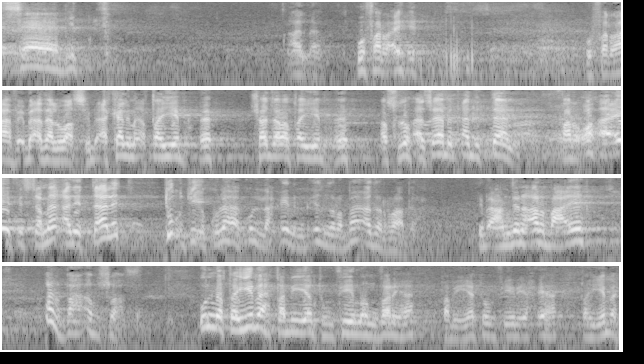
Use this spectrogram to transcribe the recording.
ثابت. على. وفرعه وفرعها في بقى ده الوصف يبقى كلمة طيبه؟ شجرة طيبه ها؟ أصلها ثابت أدي الثاني. فرعها إيه في السماء؟ أدي الثالث. تؤتي أكلها كل حين بإذن ربها أدي الرابع. يبقى عندنا أربع إيه؟ أربع أوصاف. قلنا طيبة طبية في منظرها. طبية في ريحها طيبة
